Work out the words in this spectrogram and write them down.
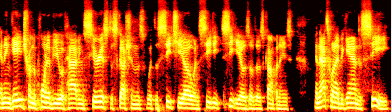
and engage from the point of view of having serious discussions with the CTO and CD, CEOs of those companies. And that's when I began to see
